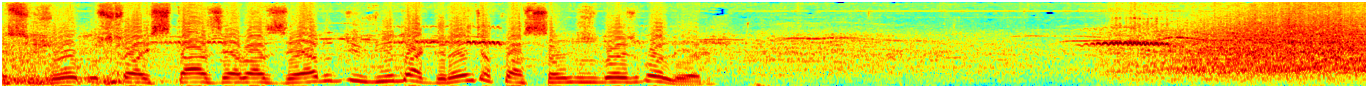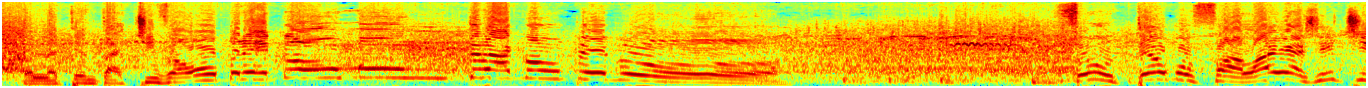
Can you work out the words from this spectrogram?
Esse jogo só está 0 a 0 devido à grande atuação dos dois goleiros. Olha a tentativa, Obregon, Mondragão pegou! Foi o Telmo falar e a gente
